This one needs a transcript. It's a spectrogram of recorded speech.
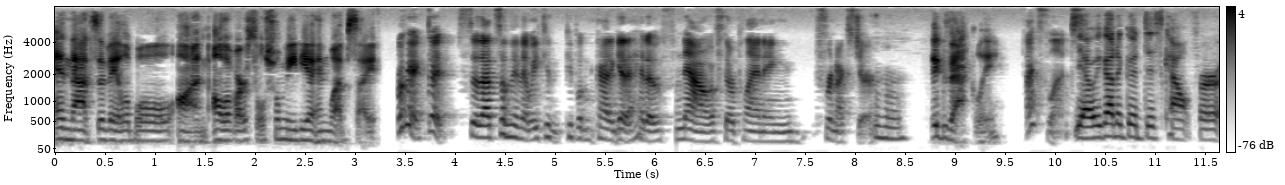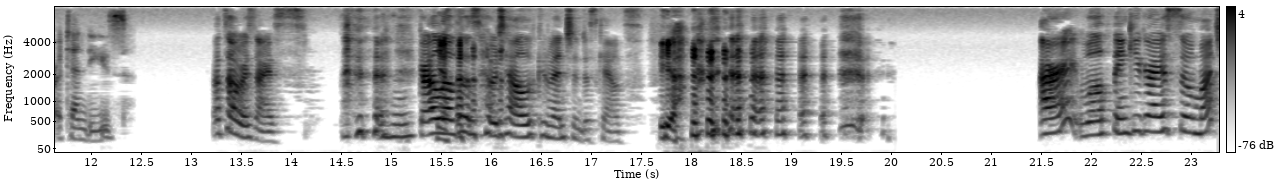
and that's available on all of our social media and website. Okay, good. So that's something that we can people can kind of get ahead of now if they're planning for next year. Mm-hmm. Exactly. Excellent. Yeah, we got a good discount for attendees. That's always nice. Mm-hmm. Gotta Yeah. love those hotel convention discounts. Yeah. All right. Well, thank you guys so much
